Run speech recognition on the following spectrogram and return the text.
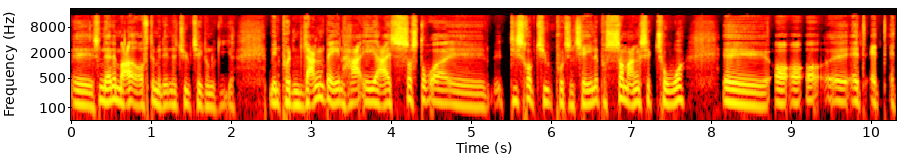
Øh, sådan er det meget ofte med den her type teknologier. Men på den lange bane har AI så stor øh, disruptivt potentiale på så mange sektorer, øh, og, og, og øh, at, at, at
